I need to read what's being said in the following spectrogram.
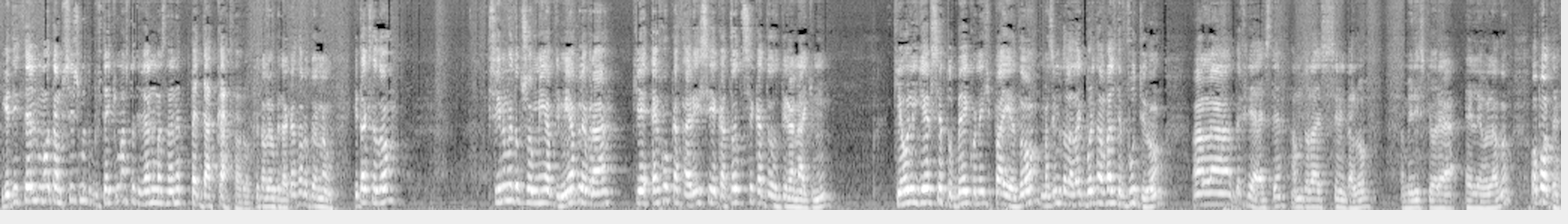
Γιατί θέλουμε όταν ψήσουμε το πιφτέκι μας το τηγάνι μας να είναι πεντακάθαρο. Και όταν λέω πεντακάθαρο το εννοώ. Κοιτάξτε εδώ. Ψήνουμε το ψωμί από τη μία πλευρά και έχω καθαρίσει 100% το τηγανάκι μου και όλη η γεύση από το bacon έχει πάει εδώ. Μαζί με το λαδάκι μπορείτε να βάλετε βούτυρο, αλλά δεν χρειάζεται. Αν το λάδι είναι καλό, θα μυρίσει και ωραία ελαιόλαδο. Οπότε,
